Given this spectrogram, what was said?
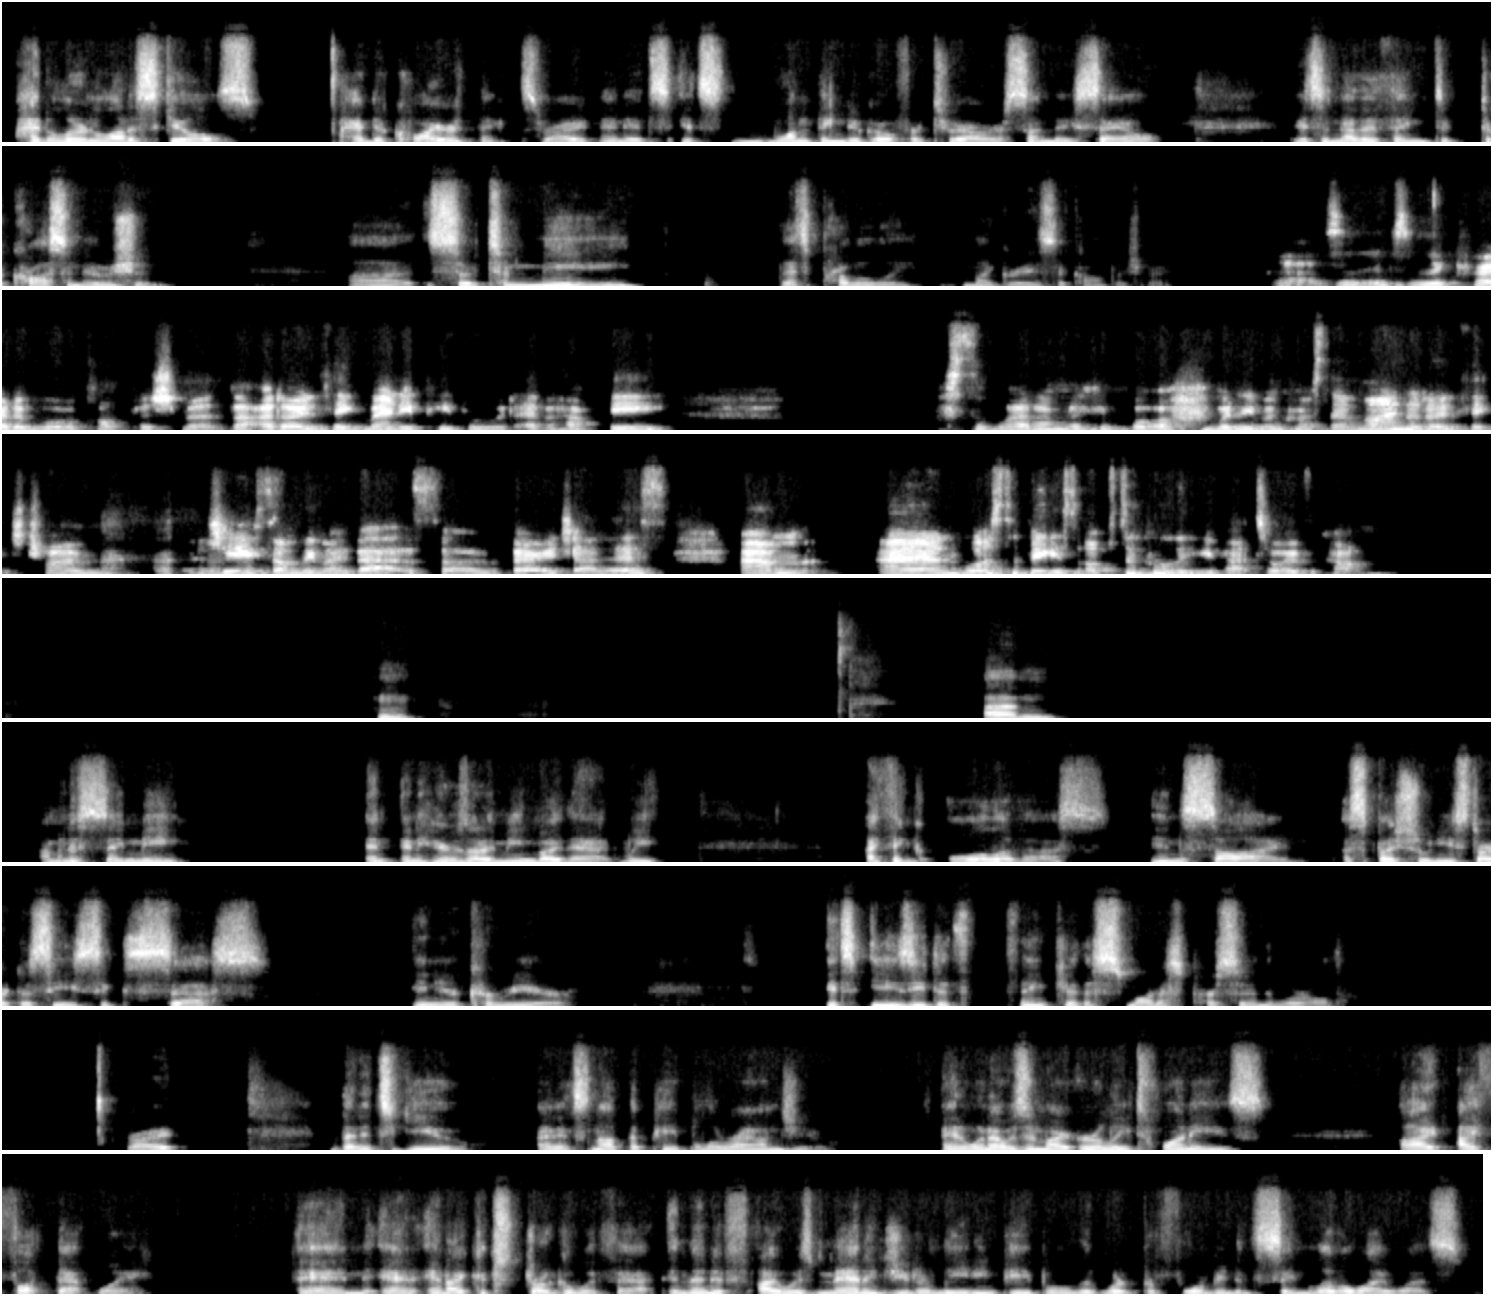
I had to learn a lot of skills. I had to acquire things, right? And it's it's one thing to go for a two hour Sunday sail. It's another thing to, to cross an ocean. Uh, so to me, that's probably my greatest accomplishment. Yeah, it's an, it's an incredible accomplishment that I don't think many people would ever have the what's the word I'm looking for? It wouldn't even cross their mind, I don't think, to try and achieve something like that. So I'm very jealous. Um, and what's the biggest obstacle that you've had to overcome? Hmm. Um, I'm going to say me and and here's what I mean by that. We, I think all of us inside, especially when you start to see success in your career, it's easy to think you're the smartest person in the world, right? That it's you and it's not the people around you. And when I was in my early 20s, I, I thought that way. And, and and I could struggle with that. And then if I was managing or leading people that weren't performing to the same level I was,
